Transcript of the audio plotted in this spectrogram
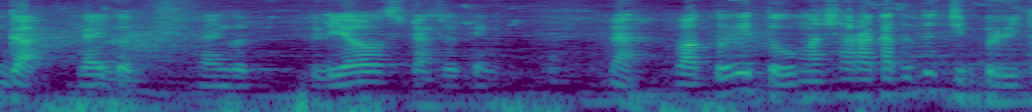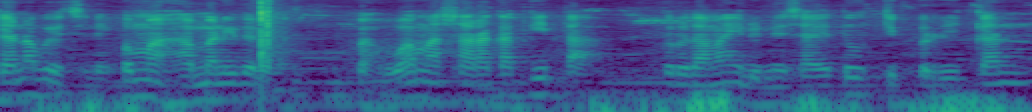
Enggak, enggak ikut, enggak ikut. Beliau sedang syuting. Nah, waktu itu masyarakat itu diberikan apa ya jenis pemahaman gitu loh, bahwa masyarakat kita, terutama Indonesia itu diberikan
